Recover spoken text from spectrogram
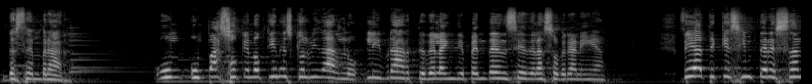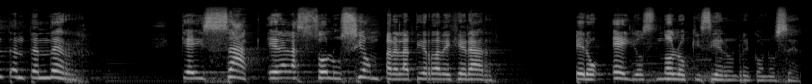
de sembrar un, paso que no tienes que olvidarlo, librarte de la independencia y de la soberanía. Fíjate que es interesante entender que Isaac era la solución para la tierra de Gerar, pero ellos no lo quisieron reconocer.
